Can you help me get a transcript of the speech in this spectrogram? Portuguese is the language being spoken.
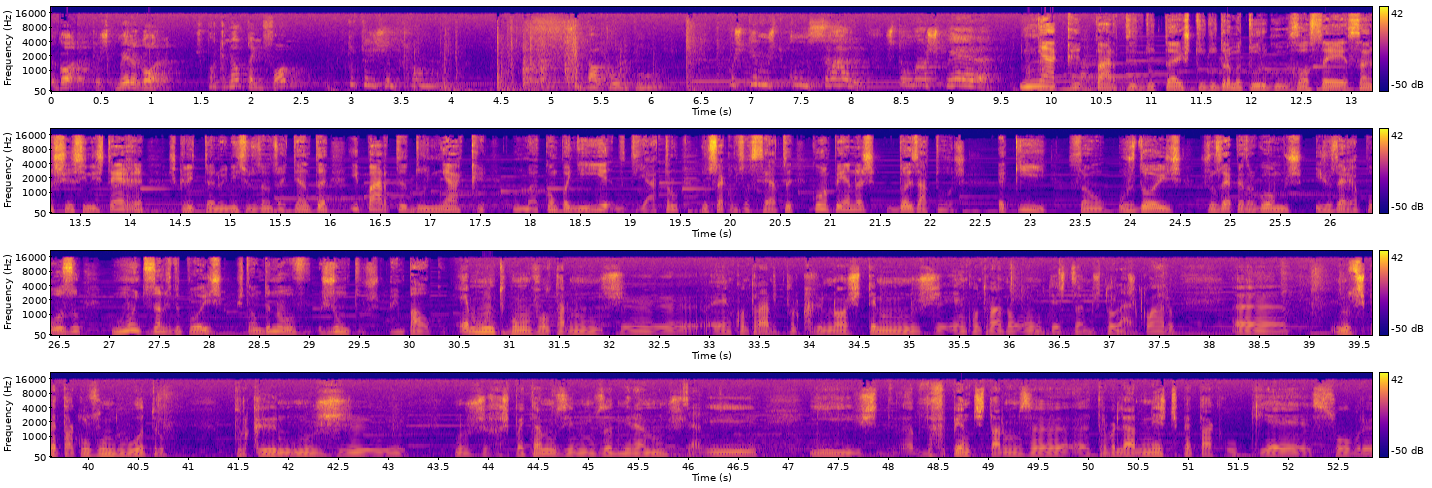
Agora, queres comer agora? Mas porque não? Tenho fome? Tu tens sempre fome. Tal como tu. Mas temos de começar. Estão à espera. Nhaque parte do texto do dramaturgo José Sánchez Sinisterra, escrita no início dos anos 80, e parte do Nhaque, uma companhia de teatro do século XVII com apenas dois atores. Aqui são os dois, José Pedro Gomes e José Raposo. Muitos anos depois, estão de novo juntos em palco. É muito bom voltarmos uh, a encontrar, porque nós temos encontrado ao longo destes anos todos, claro, claro uh, nos espetáculos um do outro, porque nos, uh, nos respeitamos e nos admiramos. Exato. E, e de repente estarmos a, a, trabalhar neste espetáculo que é sobre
